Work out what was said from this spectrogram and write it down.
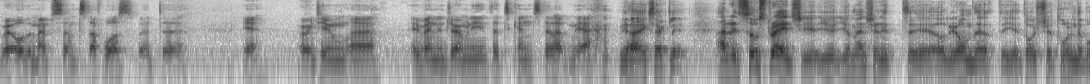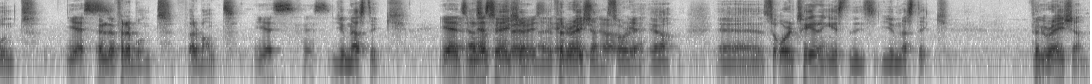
where all the maps and stuff was, but uh, yeah, orienteering uh, event in Germany that can still happen. Yeah, Yeah, exactly. And it's so strange. You, you, you mentioned it uh, earlier on that the Deutsche Turnbund, yes, eller Verbund, Verband, yes, yes. Gymnastic Yeah, gymnastics Association, federation- Federation, oh, sorry. yeah. Yeah. Uh, so orienteering is this gymnastic federation.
